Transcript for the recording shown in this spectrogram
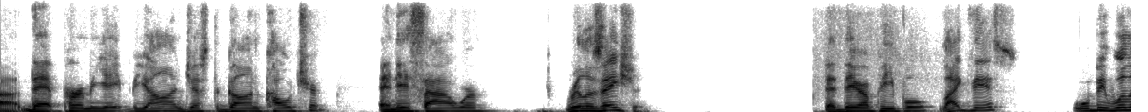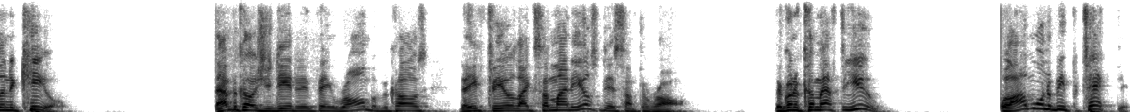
Uh, that permeate beyond just the gun culture, and it's our realization that there are people like this who will be willing to kill. Not because you did anything wrong, but because they feel like somebody else did something wrong. They're gonna come after you. Well, I wanna be protected.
